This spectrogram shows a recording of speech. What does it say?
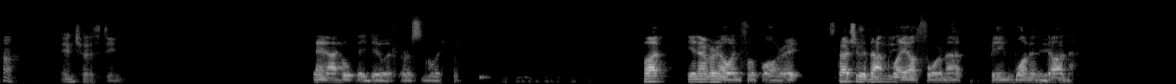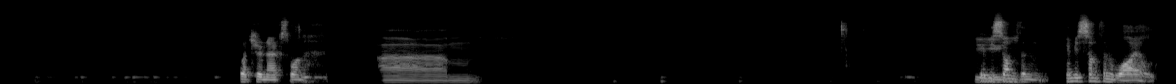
Huh. Interesting. and I hope they do it personally. But you never know in football, right? Especially with that playoff format being one and Yeah. done. What's your next one? Um, Maybe you- something. Give me something wild.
